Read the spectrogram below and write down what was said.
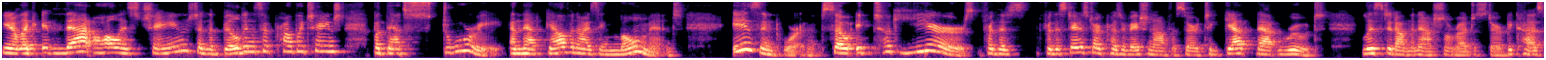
you know like it, that all has changed and the buildings have probably changed but that story and that galvanizing moment is important. So it took years for this for the state historic preservation officer to get that route listed on the national register because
